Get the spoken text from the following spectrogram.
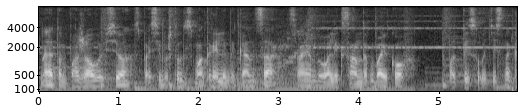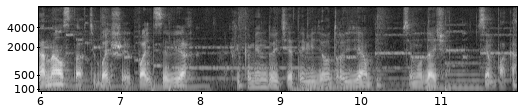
На этом, пожалуй, все. Спасибо, что досмотрели до конца. С вами был Александр Байков. Подписывайтесь на канал, ставьте большие пальцы вверх, рекомендуйте это видео друзьям. Всем удачи, всем пока.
